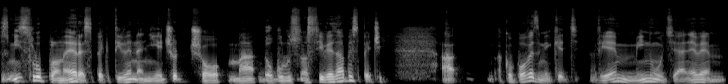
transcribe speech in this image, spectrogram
zmysluplné, respektíve na niečo, čo ma do budúcnosti vie zabezpečiť. A ako povedz mi, keď viem minúť, ja neviem,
